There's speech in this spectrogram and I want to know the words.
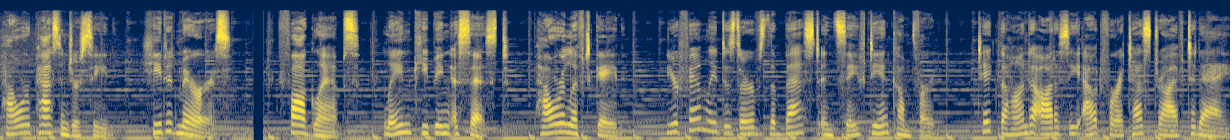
power passenger seat, heated mirrors, fog lamps, lane keeping assist, power lift gate. Your family deserves the best in safety and comfort. Take the Honda Odyssey out for a test drive today.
